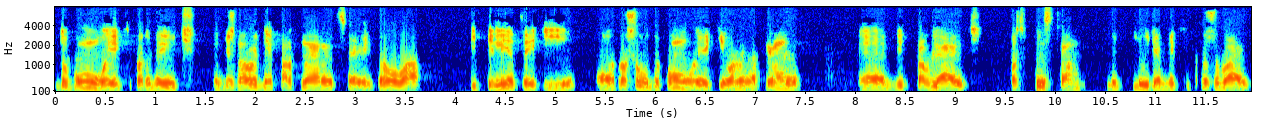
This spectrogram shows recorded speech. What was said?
допомогу, які передають міжнародні партнери. Це і дрова, і пілети, і грошову допомогу, які вони напряму відправляють по спискам людям, які проживають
